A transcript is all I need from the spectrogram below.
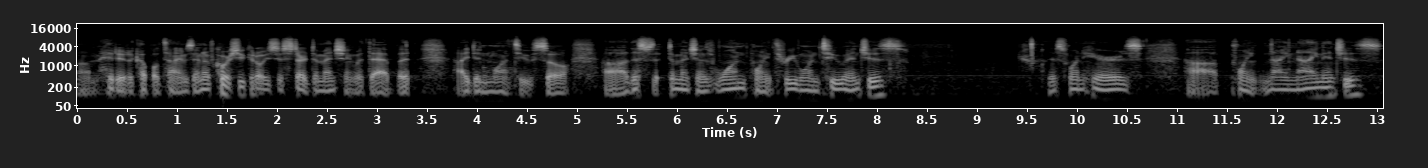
um, hit it a couple times. And of course, you could always just start dimensioning with that, but I didn't want to. So uh, this dimension is 1.312 inches. This one here is uh, 0.99 inches.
